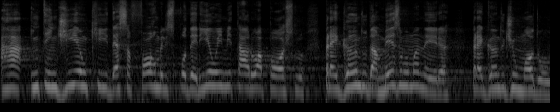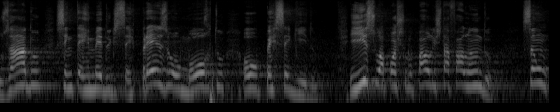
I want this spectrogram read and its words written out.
ah, entendiam que dessa forma eles poderiam imitar o apóstolo, pregando da mesma maneira, pregando de um modo ousado, sem ter medo de ser preso ou morto ou perseguido. E isso o apóstolo Paulo está falando. São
